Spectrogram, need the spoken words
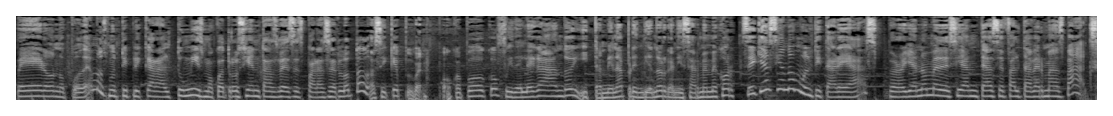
pero no podemos multiplicar al tú mismo 400 veces para hacerlo todo. Así que, pues bueno, poco a poco fui delegando y, también aprendiendo a organizarme mejor. Seguí haciendo multitareas, pero ya no me decían te hace falta ver más bags.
